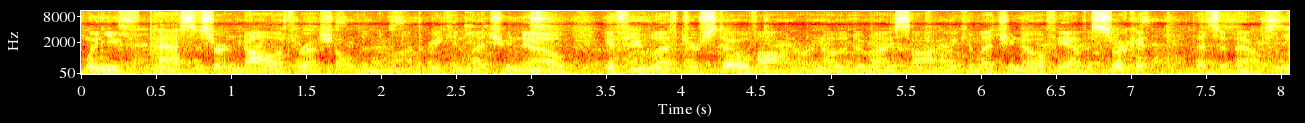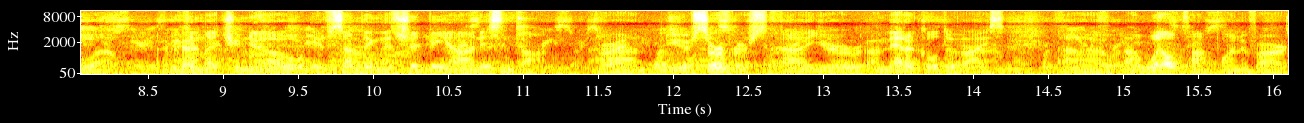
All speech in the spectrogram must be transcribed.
when you've passed a certain dollar threshold in the month. We can let you know if you left your stove on or another device on. We can let you know if you have a circuit that's about to blow. Okay. We can let you know if something that should be on isn't on. Um, your servers, uh, your medical device, uh, a well pump. One of our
